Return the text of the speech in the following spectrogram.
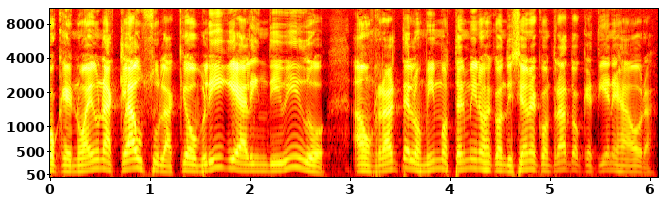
porque no hay una cláusula que obligue al individuo a honrarte los mismos términos y condiciones de contrato que tienes ahora.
